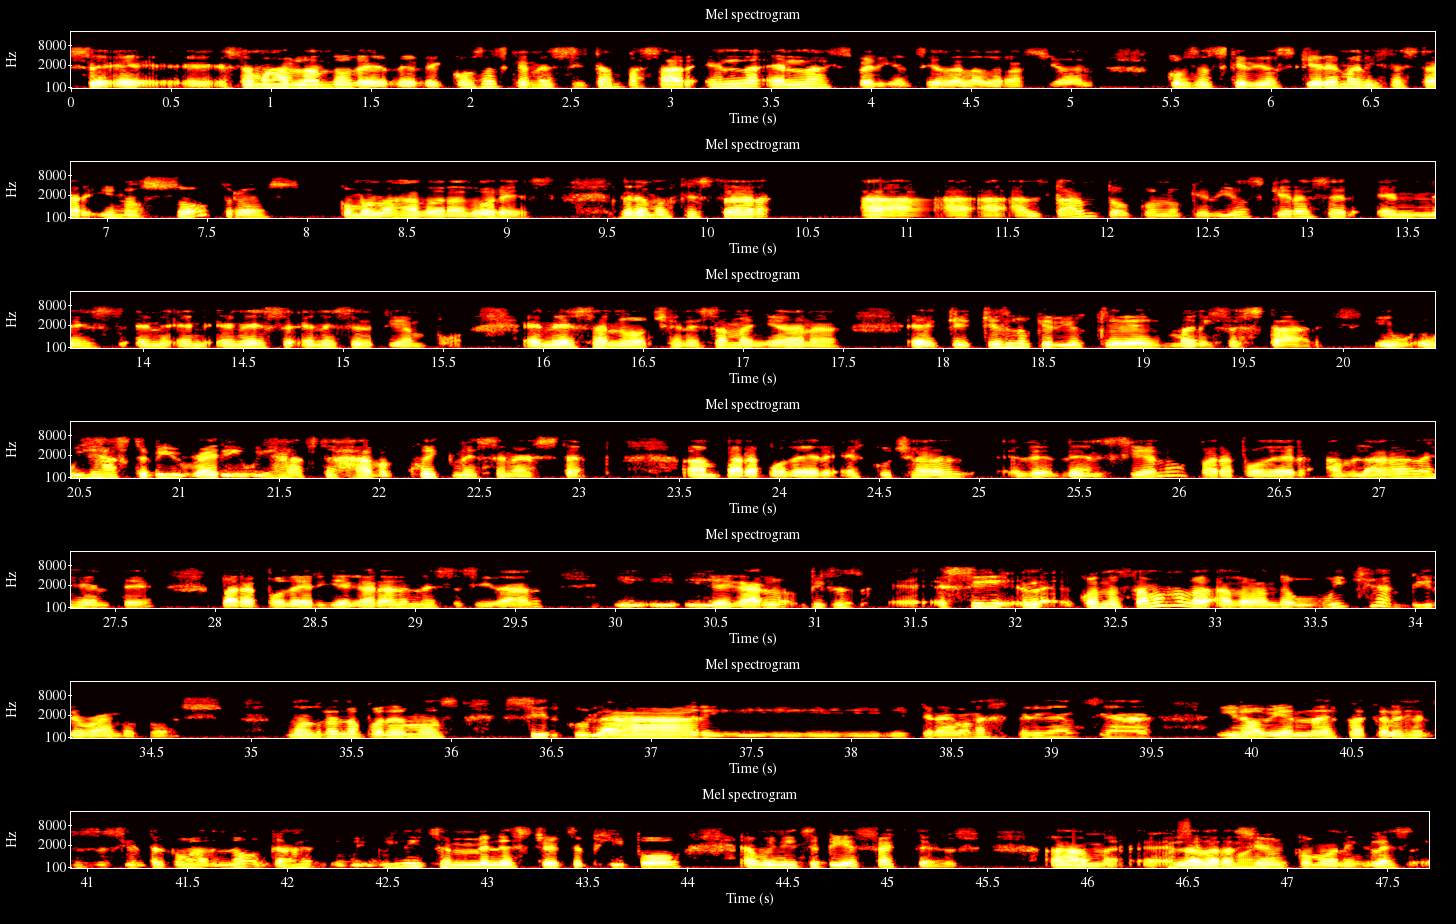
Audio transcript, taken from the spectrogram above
Eh, eh, estamos hablando de, de, cosas que necesitan pasar en la, en la experiencia de la adoración, cosas que Dios quiere manifestar y nosotros, como los adoradores, tenemos que estar al tanto con lo que Dios quiere hacer en, en, ese, en ese tiempo, en esa noche, en esa mañana. Eh, ¿qué, es lo que Dios quiere manifestar? Y we have to be ready, we have to have a quickness in our step um, para poder escuchar del cielo, para poder hablar a la gente, para poder llegar a la necesidad y, y, llegarlo. Because, eh, sí, cuando estamos adorando, we can't beat around the bush. Nosotros no podemos circular y, y crear una experiencia, you know, bien para que la gente se sienta como, no, God, we, need to minister to people and we need to be effective. Um, la adoración, como en inglés,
